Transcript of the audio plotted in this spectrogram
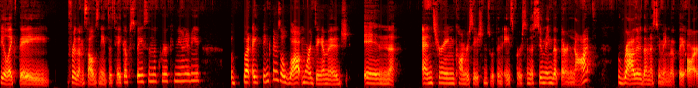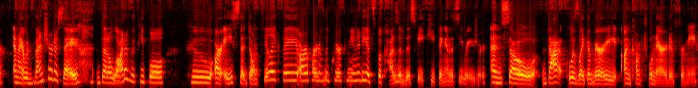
feel like they for themselves need to take up space in the queer community but I think there's a lot more damage in entering conversations with an ace person, assuming that they're not, rather than assuming that they are. And I would venture to say that a lot of the people who are ace that don't feel like they are a part of the queer community, it's because of this gatekeeping and this erasure. And so that was like a very uncomfortable narrative for me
